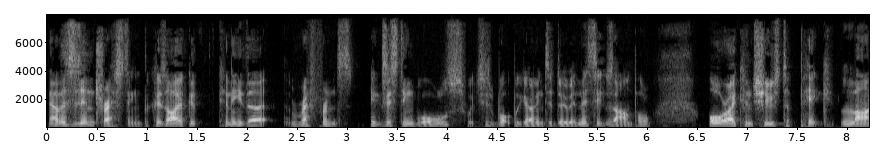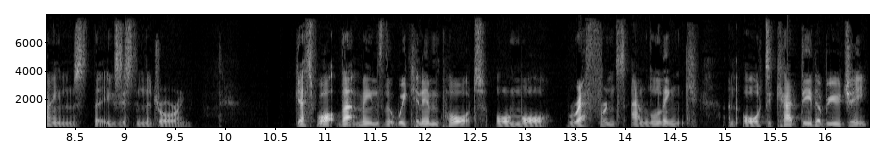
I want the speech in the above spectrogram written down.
Now this is interesting because I could, can either reference existing walls, which is what we're going to do in this example, or I can choose to pick lines that exist in the drawing. Guess what? That means that we can import or more reference and link an AutoCAD DWG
